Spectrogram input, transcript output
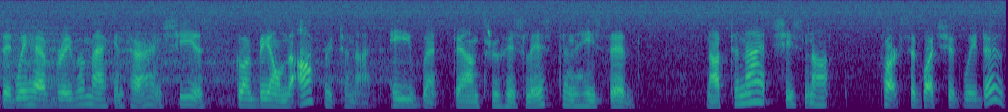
said, we have Reba McEntire, and she is going to be on the Opry tonight. He went down through his list, and he said, not tonight, she's not. Clark said, what should we do?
